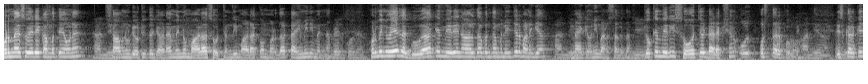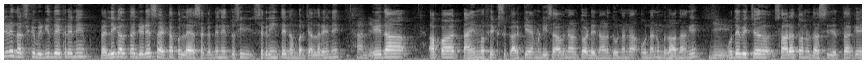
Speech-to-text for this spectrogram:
ਹੁਣ ਮੈਂ ਸਵੇਰੇ ਕੰਮ ਤੇ ਆਉਣਾ ਸ਼ਾਮ ਨੂੰ ਡਿਊਟੀ ਤੋਂ ਜਾਣਾ ਮੈਨੂੰ ਮਾੜਾ ਸੋਚਣ ਦੀ ਮਾੜਾ ਘੁੰਮਣ ਦਾ ਟਾਈਮ ਹੀ ਨਹੀਂ ਮਿਲਣਾ। ਹੁਣ ਮੈਨੂੰ ਇਹ ਲੱਗੂਗਾ ਕਿ ਮੇਰੇ ਨਾਲ ਦਾ ਬੰਦਾ ਮੈਨੇਜਰ ਬਣ ਗਿਆ। ਮੈਂ ਕਿਉਂ ਨਹੀਂ ਬਣ ਸਕਦਾ। ਕਿਉਂਕਿ ਮੇਰੀ ਸੋਚ ਡਾਇਰੈਕਸ਼ਨ ਉਸ ਤਰਫ ਹਾਂ ਇਸ ਕਰਕੇ ਜਿਹੜੇ ਦਰਸ਼ਕ ਵੀਡੀਓ ਦੇਖ ਰਹੇ ਨੇ ਪਹਿਲੀ ਗੱਲ ਤਾਂ ਜਿਹੜੇ ਸੈਟਅਪ ਲੈ ਸਕਦੇ ਨੇ ਤੁਸੀਂ ਸਕਰੀਨ ਤੇ ਨੰਬਰ ਚੱਲ ਰਹੇ ਨੇ। ਇਹਦਾ ਆਪਾਂ ਟਾਈਮ ਫਿਕਸ ਕਰਕੇ ਐਮਡੀ ਸਾਹਿਬ ਨਾਲ ਤੁਹਾਡੇ ਨਾਲ ਦੋਨਾਂ ਨਾਲ ਉਹਨਾਂ ਨੂੰ ਮਿਲਾ ਦਾਂਗੇ। ਜੀ। ਉਹਦੇ ਵਿੱਚ ਸਾਰਾ ਤੁਹਾਨੂੰ ਦੱਸ ਹੀ ਦਿੱਤਾ ਕਿ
